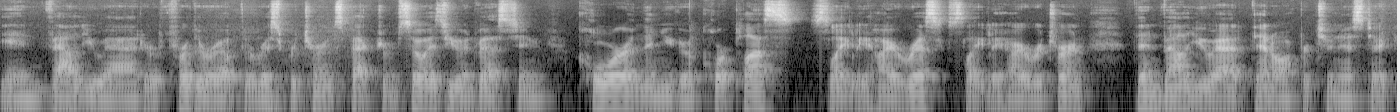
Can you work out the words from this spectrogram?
in value add or further out the risk return spectrum. So as you invest in core and then you go core plus, slightly higher risk, slightly higher return, then value add, then opportunistic,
